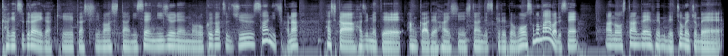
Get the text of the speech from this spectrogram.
ヶ月ぐらいが経過しました。2020年の6月13日かな。確か初めてアンカーで配信したんですけれども、その前はですね、あの、スタンド FM でちょめちょめ、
